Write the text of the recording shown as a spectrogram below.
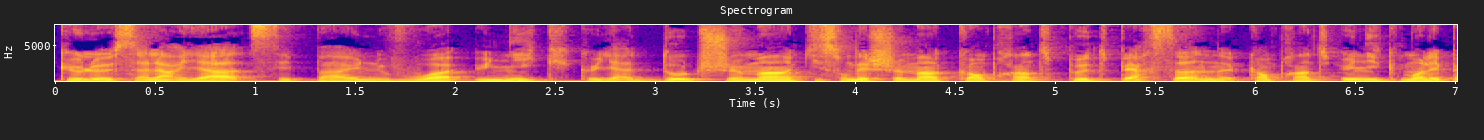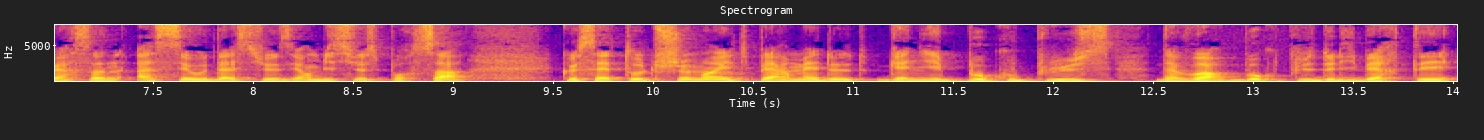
que le salariat, c'est pas une voie unique, qu'il y a d'autres chemins qui sont des chemins qu'empruntent peu de personnes, qu'empruntent uniquement les personnes assez audacieuses et ambitieuses pour ça, que cet autre chemin, il te permet de gagner beaucoup plus, d'avoir beaucoup plus de liberté,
